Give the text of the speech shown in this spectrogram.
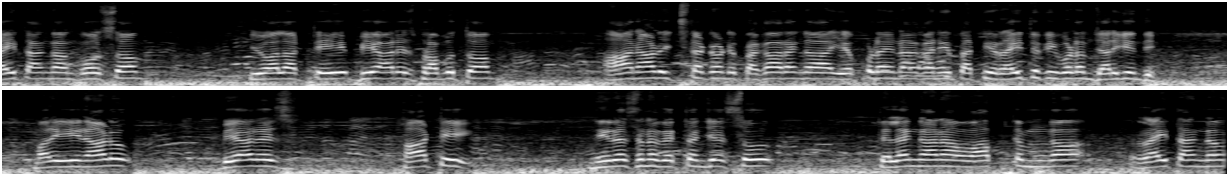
రైతాంగం కోసం ఇవాళ టీ బీఆర్ఎస్ ప్రభుత్వం ఆనాడు ఇచ్చినటువంటి ప్రకారంగా ఎప్పుడైనా కానీ ప్రతి రైతుకు ఇవ్వడం జరిగింది. మరి ఈనాడు బీఆర్ఎస్ పార్టీ నిరసన వ్యక్తం చేస్తూ తెలంగాణ వ్యాప్తంగా రైతాంగం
